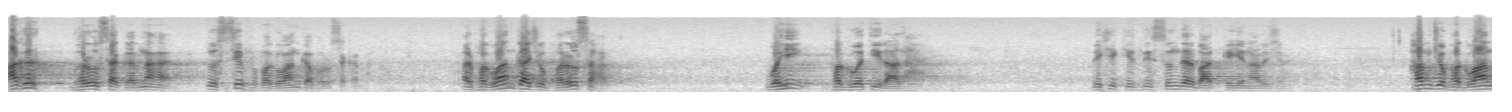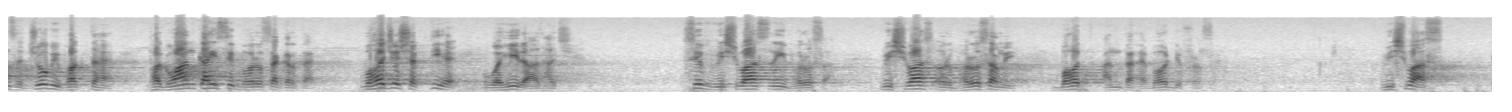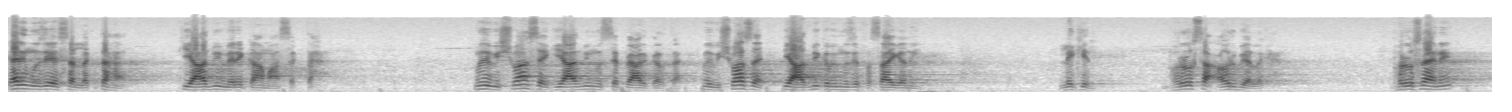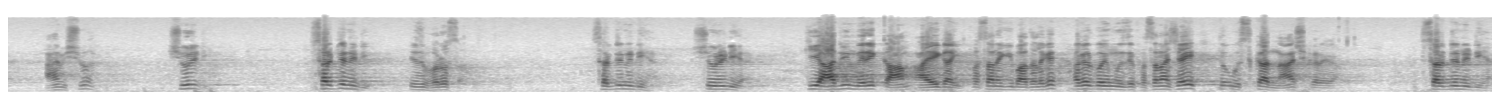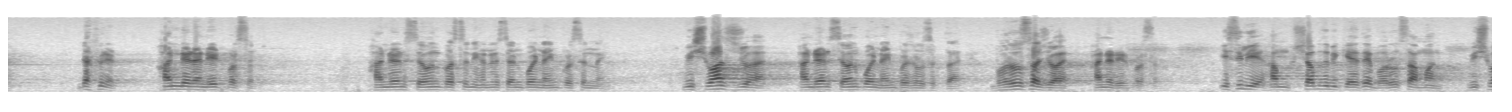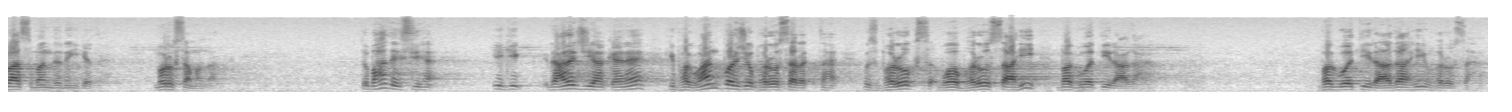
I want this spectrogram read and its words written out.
अगर भरोसा करना है तो सिर्फ़ भगवान का भरोसा करना। और भगवान का जो भरोसा है, वही भगवती राधा है। देखिए, कितनी सुंदर बात कही है नारद जी ने। हम जो भगवान से, जो भी भक्त हैं, भगवान का ही सिर्फ़ भरोसा करता है। वह जो शक्ति है, वही राधा जी है। सिर्फ़ विश्वास नहीं, भरोसा। विश्वास और भरोसा में बहुत अंतर है, बहुत डिफरेंस है। विश्वास यानी मुझे ऐसा लगता है कि आदमी मेरे काम आ सकता है। मुझे विश्वास है कि आदमी मुझसे प्यार करता है। मुझे विश्वास है कि आदमी कभी मुझे फंसाएगा नहीं। लेकिन भरोसा और भी अलग है। भरोसा नहीं I am sure surety certainty is भरोसा। सर्टेनिटी है। श्योरिटी है कि आदमी मेरे काम आएगा ही। फंसाने की बात अलग है। अगर कोई मुझे फंसाना चाहिए तो उसका नाश करेगा। सर्टेनिटी है। Definite hundred and eight percent hundred and seven percent नहीं hundred seven point nine percent नहीं. विश्वास जो है hundred and seven point nine percent हो सकता है. भरोसा जो है हंड्रेड एट परसेंट इसलिए हम शब्द भी कहते हैं भरोसा मंद विश्वास मंद नहीं कहते भरोसा मंद तो बात ऐसी है. कि राधा जी यह कह रहे हैं कि भगवान पर जो भरोसा रखता है, उस भरोसा वह भरोसा ही भगवती राधा है. भगवती राधा ही भरोसा है.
